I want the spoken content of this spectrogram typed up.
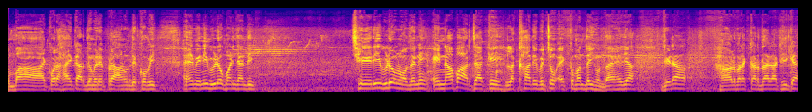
ਵਾਹ ਇੱਕ ਵਾਰ ਹਾਈ ਕਰ ਦਿਓ ਮੇਰੇ ਭਰਾ ਨੂੰ ਦੇਖੋ ਵੀ ਐਵੇਂ ਨਹੀਂ ਵੀਡੀਓ ਬਣ ਜਾਂਦੀ। ਛੇਰੀ ਵੀਡੀਓ ਬਣਾਉਂਦੇ ਨੇ ਇੰਨਾ ਭਾਰ ਚੱਕ ਕੇ ਲੱਖਾਂ ਦੇ ਵਿੱਚੋਂ ਇੱਕ ਬੰਦਾ ਹੀ ਹੁੰਦਾ ਇਹ ਜਿਹਾ ਜਿਹੜਾ ਹਾਰਡ ਵਰਕ ਕਰਦਾਗਾ ਠੀਕ ਹੈ।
